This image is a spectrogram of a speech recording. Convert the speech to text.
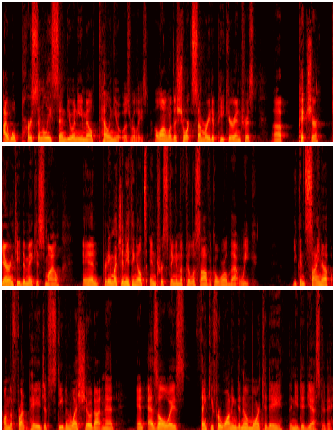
I will personally send you an email telling you it was released, along with a short summary to pique your interest, a picture guaranteed to make you smile, and pretty much anything else interesting in the philosophical world that week. You can sign up on the front page of StephenWestShow.net, and as always, thank you for wanting to know more today than you did yesterday.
